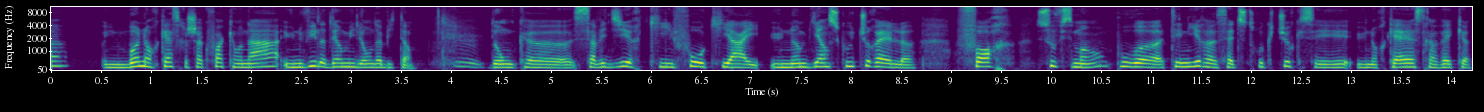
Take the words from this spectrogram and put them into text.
une bonne orchestre chaque fois qu'on a une ville d'un million d'habitants. Hmm. Donc, euh, ça veut dire qu'il faut qu'il y ait une ambiance culturelle forte suffisamment pour euh, tenir cette structure qui c'est une orchestre avec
